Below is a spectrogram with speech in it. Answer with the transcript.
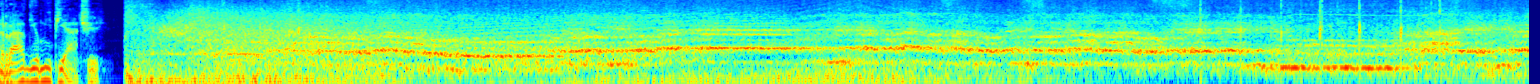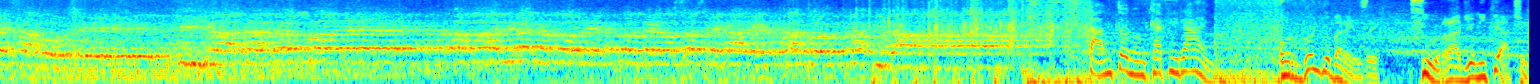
Radio Mi Piaci. Tanto non capirai. Orgoglio Barese su Radio Mi Piaci.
